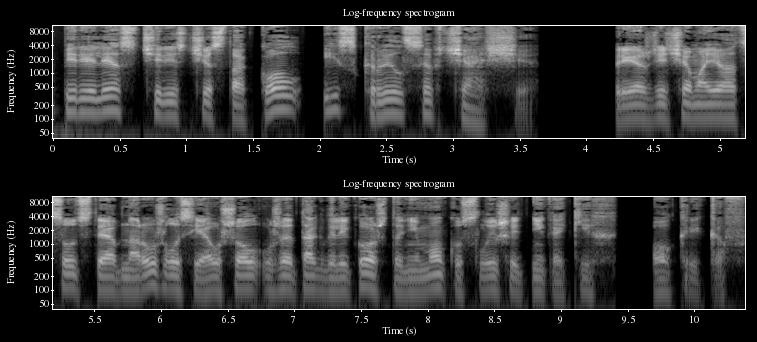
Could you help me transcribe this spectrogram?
перелез через частокол и скрылся в чаще. Прежде чем мое отсутствие обнаружилось, я ушел уже так далеко, что не мог услышать никаких окриков.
